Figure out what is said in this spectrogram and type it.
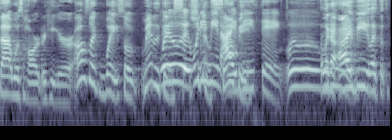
that was hard to hear. I was like, wait, so man, Wait, wait, wait. What do you mean IV thing? Wait, wait, wait, like an? IV, like the,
